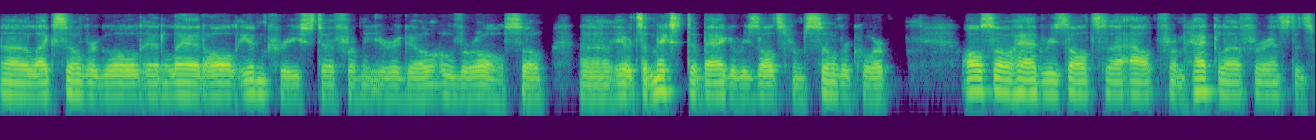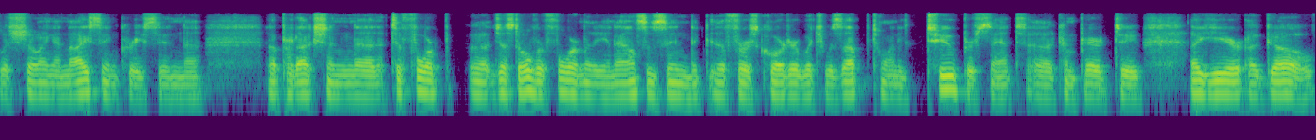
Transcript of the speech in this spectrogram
like silver, gold, and lead all increased from a year ago overall. So it's a mixed bag of results from Silvercorp. Also had results out from Hecla, for instance, was showing a nice increase in production to four uh, just over 4 million ounces in the uh, first quarter, which was up 22% uh, compared to a year ago,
